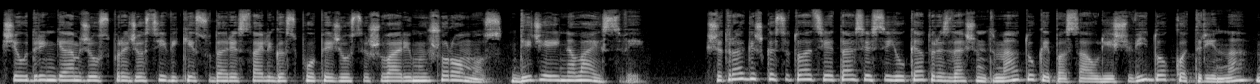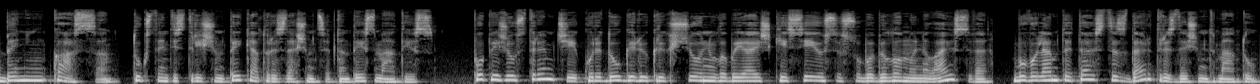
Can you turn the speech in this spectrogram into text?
Šie audringi amžiaus pradžios įvykiai sudarė sąlygas popiežiaus išvarimui iš Romos, didžiai nelaisviai. Ši tragiška situacija tęsiasi jau 40 metų, kai pasaulį išvydo Kotrina Beninkasa 1347 metais. Popiežiaus tremčiai, kuri daugeliu krikščionių labai aiškiai sėjusi su Babilono nelaisvė, buvo lemta tęstis dar 30 metų.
